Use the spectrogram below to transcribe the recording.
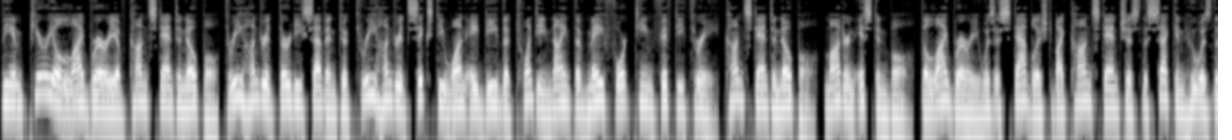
The Imperial Library of Constantinople 337 to 361 AD the 29th of May 1453 Constantinople modern Istanbul. The library was established by Constantius II who was the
